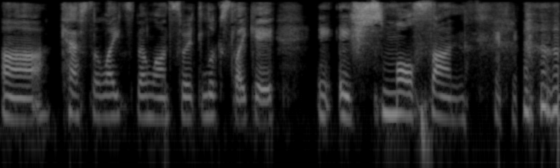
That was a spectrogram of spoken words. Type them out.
uh cast the light spell on so it looks like a a, a small sun.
